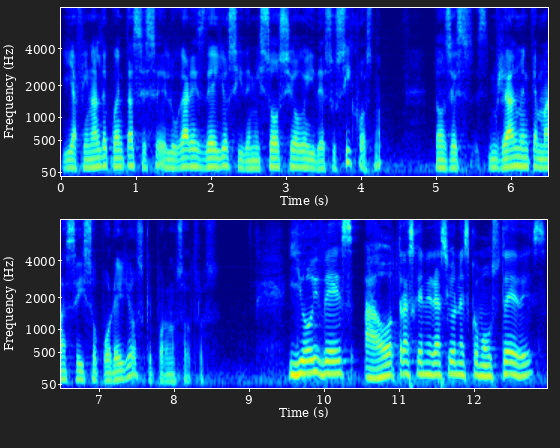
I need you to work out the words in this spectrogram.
Y a final de cuentas es, el lugar es de ellos y de mi socio y de sus hijos, ¿no? Entonces, realmente más se hizo por ellos que por nosotros. Y hoy ves a otras generaciones como ustedes,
